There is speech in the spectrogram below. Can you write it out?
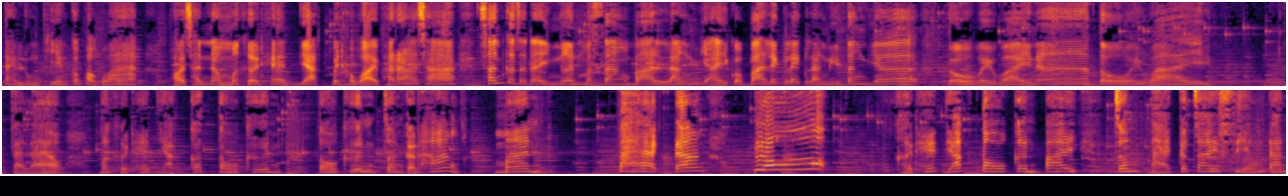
แต่ลุงเพียงก็บอกว่า พอฉันนำมะเขือเทศยักษ์ไปถวายพระราชา ฉันก็จะได้เงินมาสร้างบ้านหลังใหญ่กว่าบ้านเล็กๆ หลังนี้ตั้งเยอะ โตไวๆนะ โตไวๆแต่แล้วมะเขือเทศยักษ์ก็โตขึ้น โตขึ้นจนกระทั่ง มันแตกดังโปลมะเขือเทศยักษ์โตเกินไป จนแตกกระจายเสียงดัน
